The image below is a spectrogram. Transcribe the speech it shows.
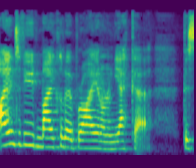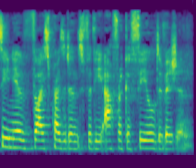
I interviewed Michael O'Brien on Onyeka, the senior vice president for the Africa Field Division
